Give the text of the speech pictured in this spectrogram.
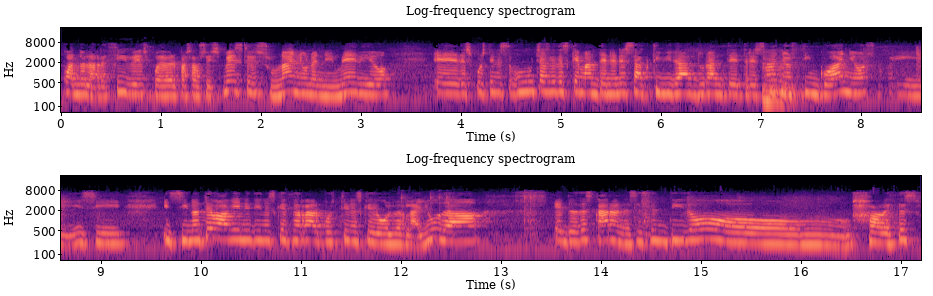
cuando la recibes, puede haber pasado seis meses, un año, un año y medio. Eh, después tienes muchas veces que mantener esa actividad durante tres años, cinco años, y, si, y si no te va bien y tienes que cerrar, pues tienes que devolver la ayuda. Entonces, claro, en ese sentido, mm, a veces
